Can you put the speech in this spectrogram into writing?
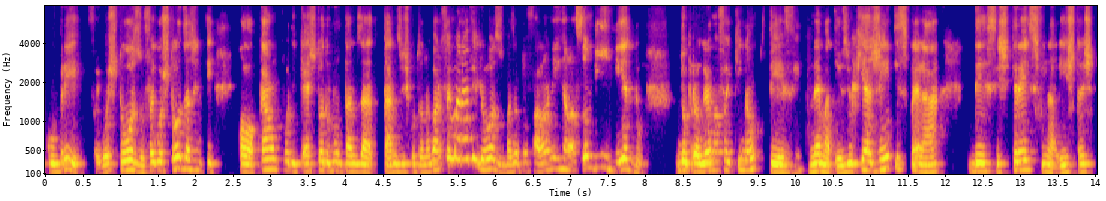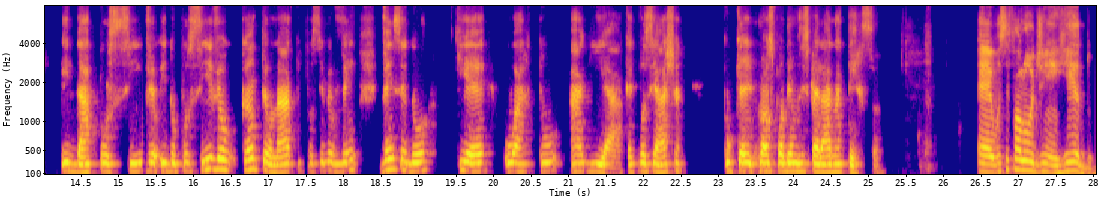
cobrir, foi gostoso, foi gostoso a gente colocar um podcast, todo mundo está nos, tá nos escutando agora, foi maravilhoso, mas eu estou falando em relação de enredo do programa, foi que não teve, né, Matheus? E o que a gente esperar desses três finalistas e da possível e do possível campeonato, possível vencedor que é o Arthur Aguiar. O que, é que você acha? O que nós podemos esperar na terça? É, você falou de enredo.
